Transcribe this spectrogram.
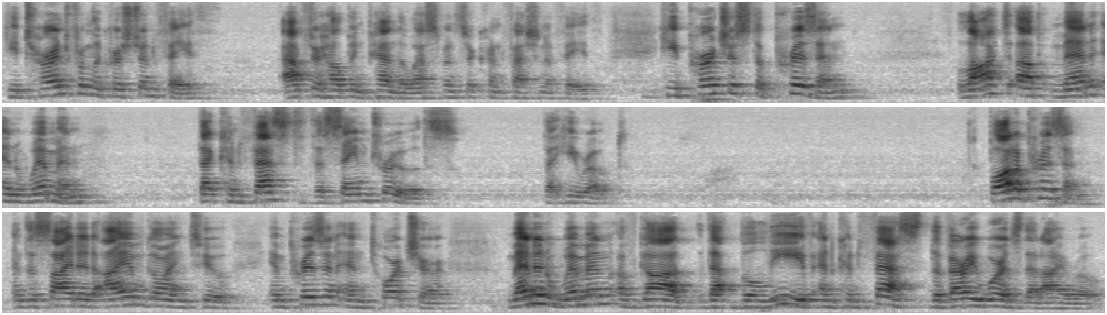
He turned from the Christian faith after helping pen the Westminster Confession of Faith. He purchased a prison, locked up men and women that confessed the same truths that he wrote. Bought a prison and decided, I am going to imprison and torture men and women of God that believe and confess the very words that I wrote.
